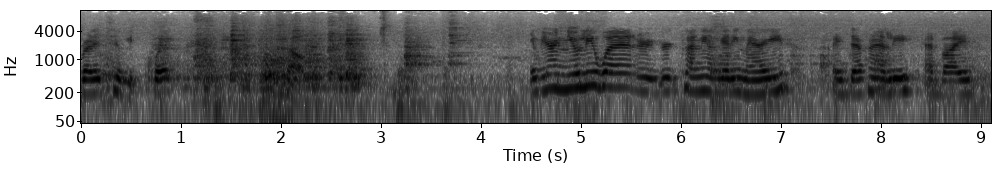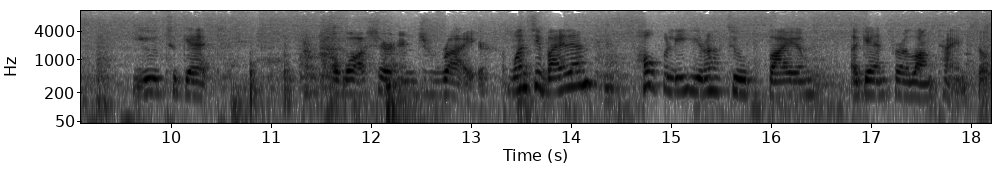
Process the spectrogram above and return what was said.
relatively quick. So if you're newlywed or you're planning on getting married I definitely advise you to get a washer and dryer. Once you buy them hopefully you don't have to buy them again for a long time. So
